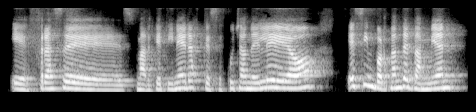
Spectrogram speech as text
eh, frases marketineras que se escuchan de Leo, es importante también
